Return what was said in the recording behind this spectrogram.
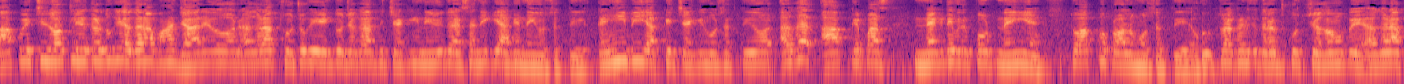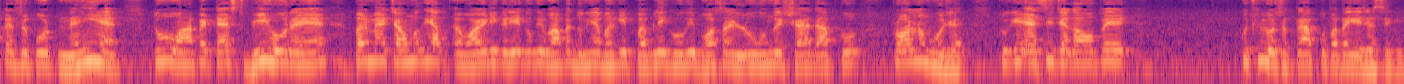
आपको एक चीज़ और क्लियर कर दूँ कि अगर आप वहाँ जा रहे हो और अगर आप सोचोगे एक दो जगह आपकी चेकिंग नहीं हुई तो ऐसा नहीं कि आगे नहीं हो सकती। कहीं भी आपकी चेकिंग हो सकती है और अगर आपके पास नेगेटिव रिपोर्ट नहीं है तो आपको प्रॉब्लम हो सकती है। उत्तराखंड की तरफ़ कुछ जगहों पे अगर आपका रिपोर्ट नहीं है तो वहाँ पे टेस्ट भी हो रहे हैं। पर मैं चाहूँगा कि आप अवॉइड ही करिए, क्योंकि वहाँ पे दुनिया भर की पब्लिक होगी, बहुत सारे लोग होंगे, शायद आपको प्रॉब्लम हो जाए। क्योंकि ऐसी जगहों पे कुछ भी हो सकता है आपको पता ही है जैसे कि।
